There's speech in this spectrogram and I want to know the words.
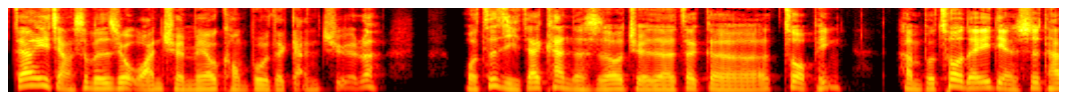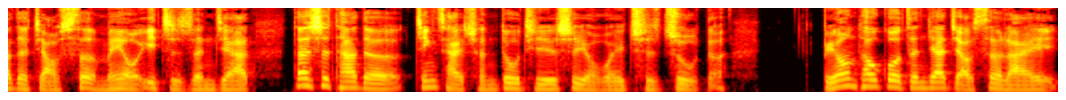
这样一讲，是不是就完全没有恐怖的感觉了？我自己在看的时候觉得这个作品。很不错的一点是，他的角色没有一直增加，但是他的精彩程度其实是有维持住的，不用透过增加角色来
